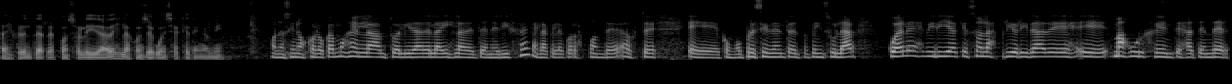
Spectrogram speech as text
las diferentes responsabilidades y las consecuencias que tenga el mismo. Bueno, si nos colocamos en la actualidad de la isla de Tenerife, que es la que le corresponde a usted eh, como presidente del PP Insular, ¿cuáles diría que son las prioridades eh, más urgentes a atender?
